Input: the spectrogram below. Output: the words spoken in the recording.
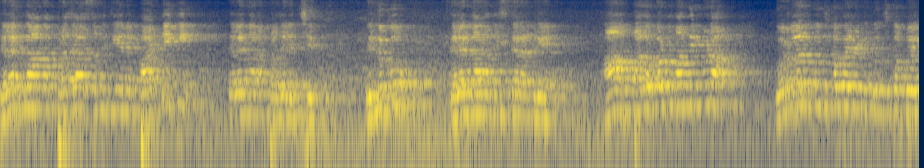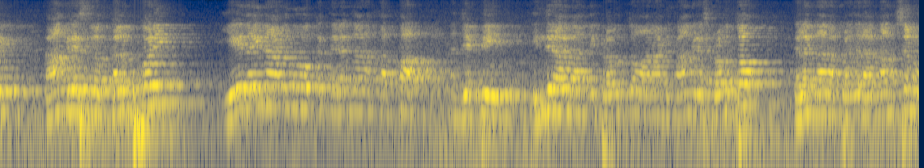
తెలంగాణ ప్రజా సమితి అనే పార్టీకి తెలంగాణ ప్రజలు ఇచ్చింది ఎందుకు? తెలంగాణ తీసుకురండి ఆ పదకొండు మందిని కూడా గొర్రెలను గుంజుకపోయినట్టు గుంజుకపోయి కాంగ్రెస్లో కలుపుకొని ఏదైనా అడుగు ఒక తెలంగాణ తప్ప అని చెప్పి ఇందిరాగాంధీ ప్రభుత్వం ఆనాటి కాంగ్రెస్ ప్రభుత్వం తెలంగాణ ప్రజల ఆకాంక్షను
